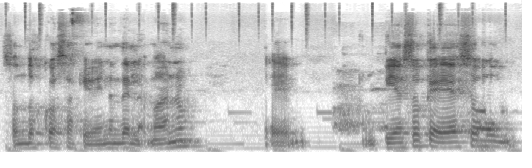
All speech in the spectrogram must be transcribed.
son dos cosas que vienen de la mano. Eh, pienso que eso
